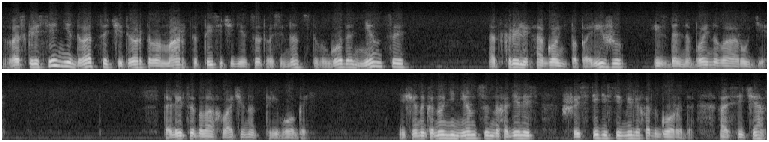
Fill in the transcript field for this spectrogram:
В воскресенье 24 марта 1918 года немцы открыли огонь по Парижу из дальнобойного орудия. Столица была охвачена тревогой. Еще накануне немцы находились в 60 милях от города, а сейчас,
